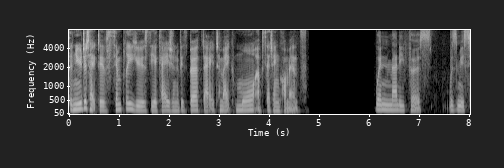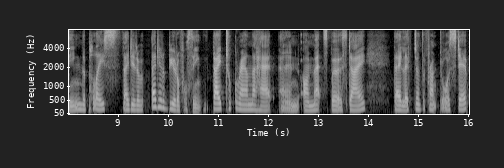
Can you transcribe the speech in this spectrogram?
the new detective simply used the occasion of his birthday to make more upsetting comments. When Matty first was missing, the police they did a they did a beautiful thing. They took around the hat and on Matt's birthday, they left at the front doorstep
